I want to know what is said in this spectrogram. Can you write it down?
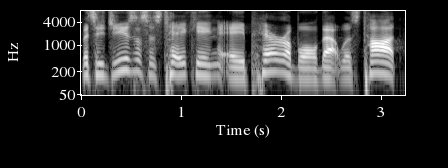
But see, Jesus is taking a parable that was taught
